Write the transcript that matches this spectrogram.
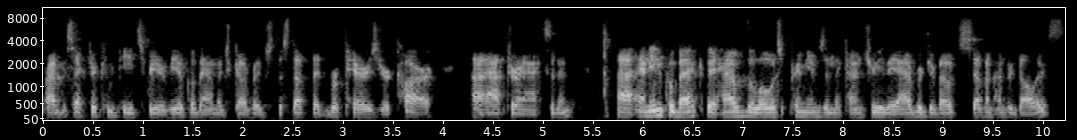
private sector competes for your vehicle damage coverage, the stuff that repairs your car uh, after an accident. Uh, and in Quebec, they have the lowest premiums in the country. They average about $700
